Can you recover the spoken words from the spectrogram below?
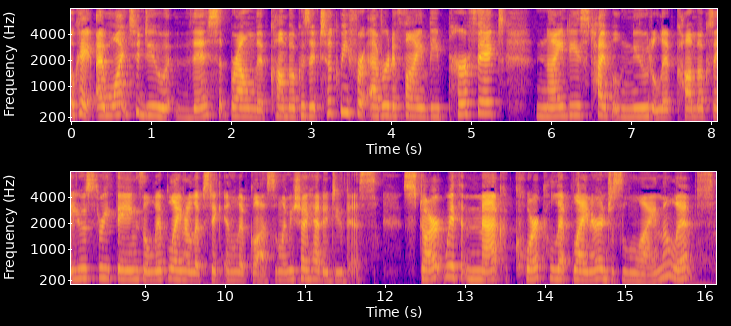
Okay, I want to do this brown lip combo because it took me forever to find the perfect 90s type nude lip combo because I use three things, a lip liner, lipstick, and lip gloss. So let me show you how to do this. Start with MAC Cork Lip Liner and just line the lips.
